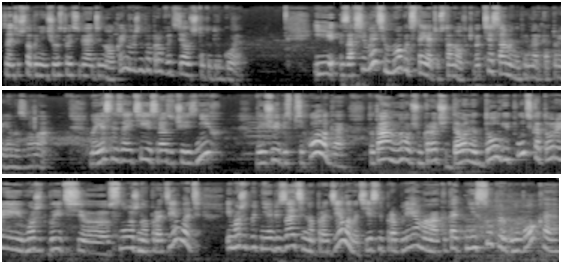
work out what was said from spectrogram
Значит, чтобы не чувствовать себя одинокой, можно попробовать сделать что-то другое. И за всем этим могут стоять установки. Вот те самые, например, которые я назвала. Но если зайти сразу через них, да еще и без психолога, то там, ну, в общем, короче, довольно долгий путь, который, может быть, э, сложно проделать, и, может быть, не обязательно проделывать, если проблема какая-то не супер глубокая,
